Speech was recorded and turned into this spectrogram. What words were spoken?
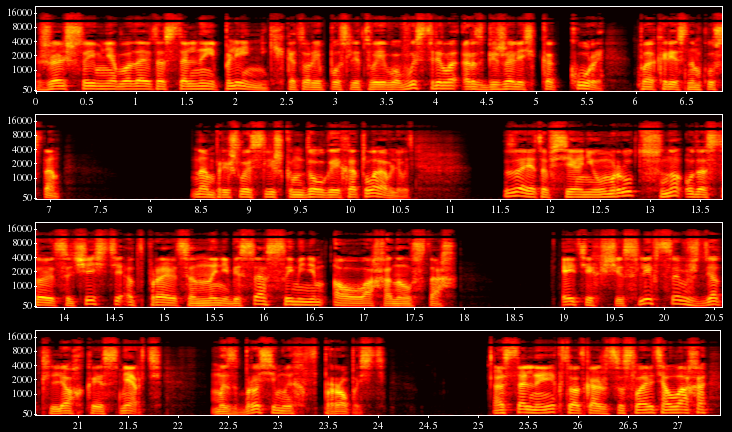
Жаль, что им не обладают остальные пленники, которые после твоего выстрела разбежались как куры по окрестным кустам. Нам пришлось слишком долго их отлавливать. За это все они умрут, но удостоятся чести отправиться на небеса с именем Аллаха на устах. Этих счастливцев ждет легкая смерть. Мы сбросим их в пропасть. Остальные, кто откажется славить Аллаха, —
